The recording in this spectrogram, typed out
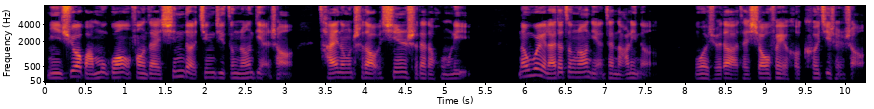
你需要把目光放在新的经济增长点上，才能吃到新时代的红利。那未来的增长点在哪里呢？我觉得在消费和科技身上。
